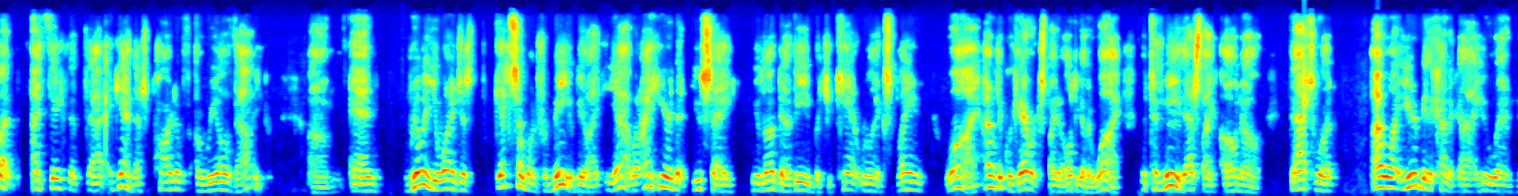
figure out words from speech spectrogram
But I think that that, again, that's part of a real value. Um, and really, you want to just get someone from me who'd be like, yeah, when I hear that you say you love David, but you can't really explain why, I don't think we could ever explain it altogether why. But to me, that's like, oh no, that's what I want you to be the kind of guy who, when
